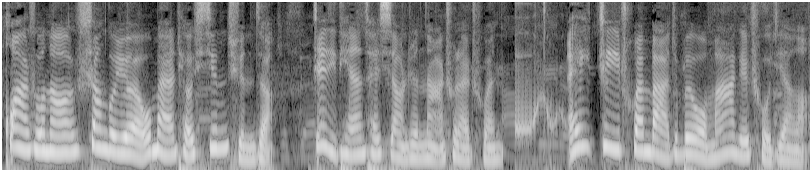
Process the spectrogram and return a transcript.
话说呢，上个月我买了条新裙子，这几天才想着拿出来穿。哎，这一穿吧就被我妈给瞅见了。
